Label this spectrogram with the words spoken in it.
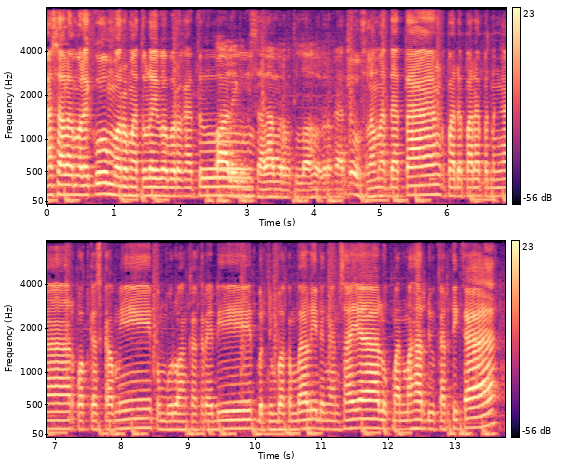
Assalamualaikum warahmatullahi wabarakatuh. Waalaikumsalam warahmatullahi wabarakatuh. Selamat datang kepada para pendengar podcast kami Pemburu Angka Kredit. Berjumpa kembali dengan saya Lukman Mahar Dwi Kartika.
